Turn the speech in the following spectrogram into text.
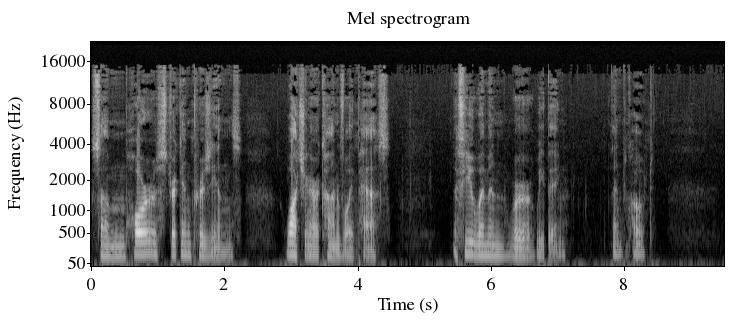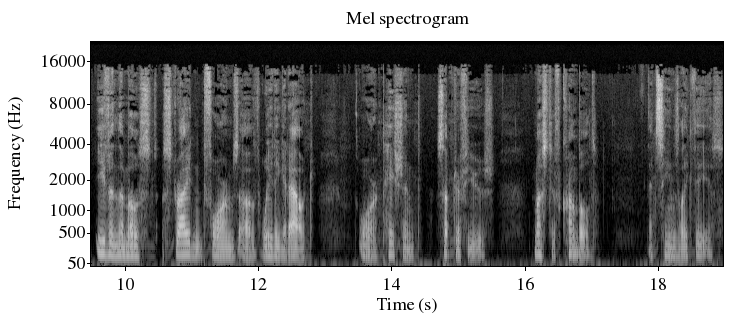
some horror stricken Parisians watching our convoy pass. A few women were weeping. Even the most strident forms of waiting it out or patient subterfuge must have crumbled at scenes like these.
